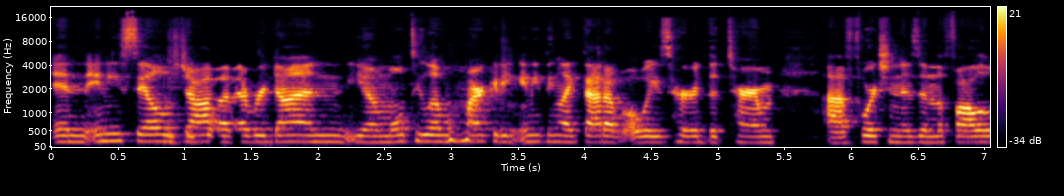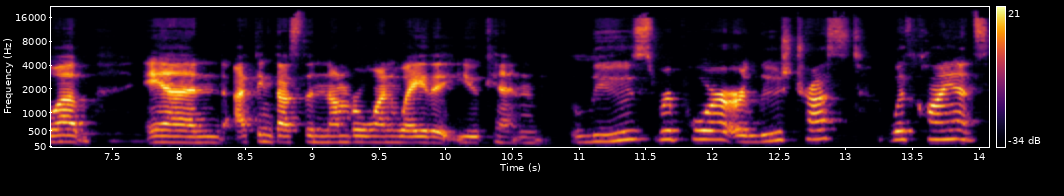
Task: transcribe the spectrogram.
in any sales job I've ever done, you know, multi level marketing, anything like that. I've always heard the term uh, fortune is in the follow up. And I think that's the number one way that you can lose rapport or lose trust with clients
